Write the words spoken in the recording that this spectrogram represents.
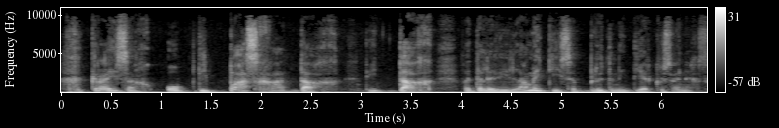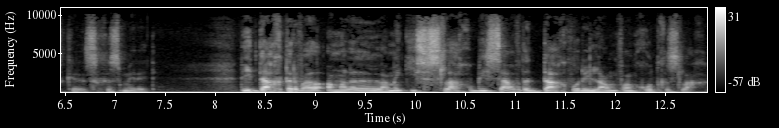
gekruisig op die Pasga dag, die dag wat hulle die lammetjie se bloed in die deurkusyne gesmeer het. Die dag terwyl almal hulle lammetjies slag op dieselfde dag word die lam van God geslag.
